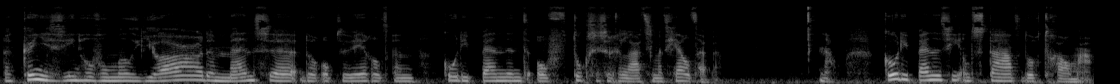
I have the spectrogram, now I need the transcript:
dan kun je zien hoeveel miljarden mensen er op de wereld een codependent of toxische relatie met geld hebben. Nou, codependency ontstaat door trauma.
